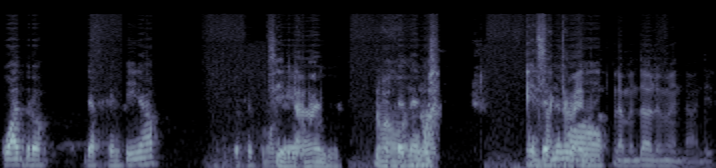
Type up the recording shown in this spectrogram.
cuatro de Argentina. Entonces como sí, que claramente. No, entendemos, Exactamente. Lamentablemente, mentira.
